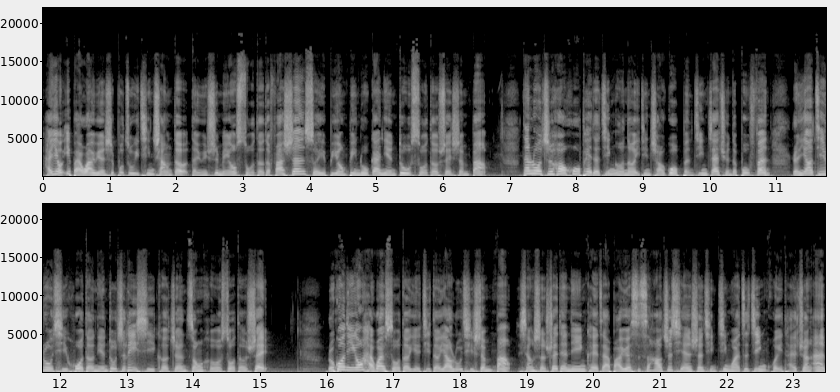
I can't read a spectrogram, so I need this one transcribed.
还有一百万元是不足以清偿的，等于是没有所得的发生，所以不用并入该年度所得税申报。但若之后获配的金额呢，已经超过本金债权的部分，仍要计入其获得年度之利息，课征综合所得税。如果您有海外所得，也记得要如期申报。想省税的您，可以在八月十四号之前申请境外资金回台专案。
